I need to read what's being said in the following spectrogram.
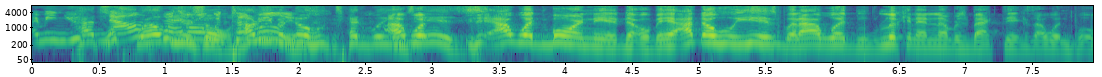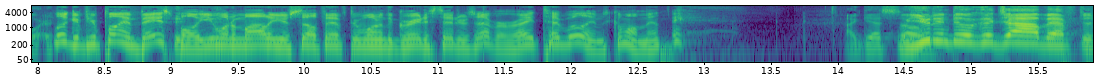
I mean, you Pat's now 12 said- years old. Ted How do you even know who Williams? Ted I, Williams wa- is? I wasn't born then, though, man. I know who he is, but I wasn't looking at numbers back then because I wasn't born. Look, if you're playing baseball, you want to model yourself after one of the greatest hitters ever, right? Ted Williams. Come on, man. I guess so. You didn't do a good job after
